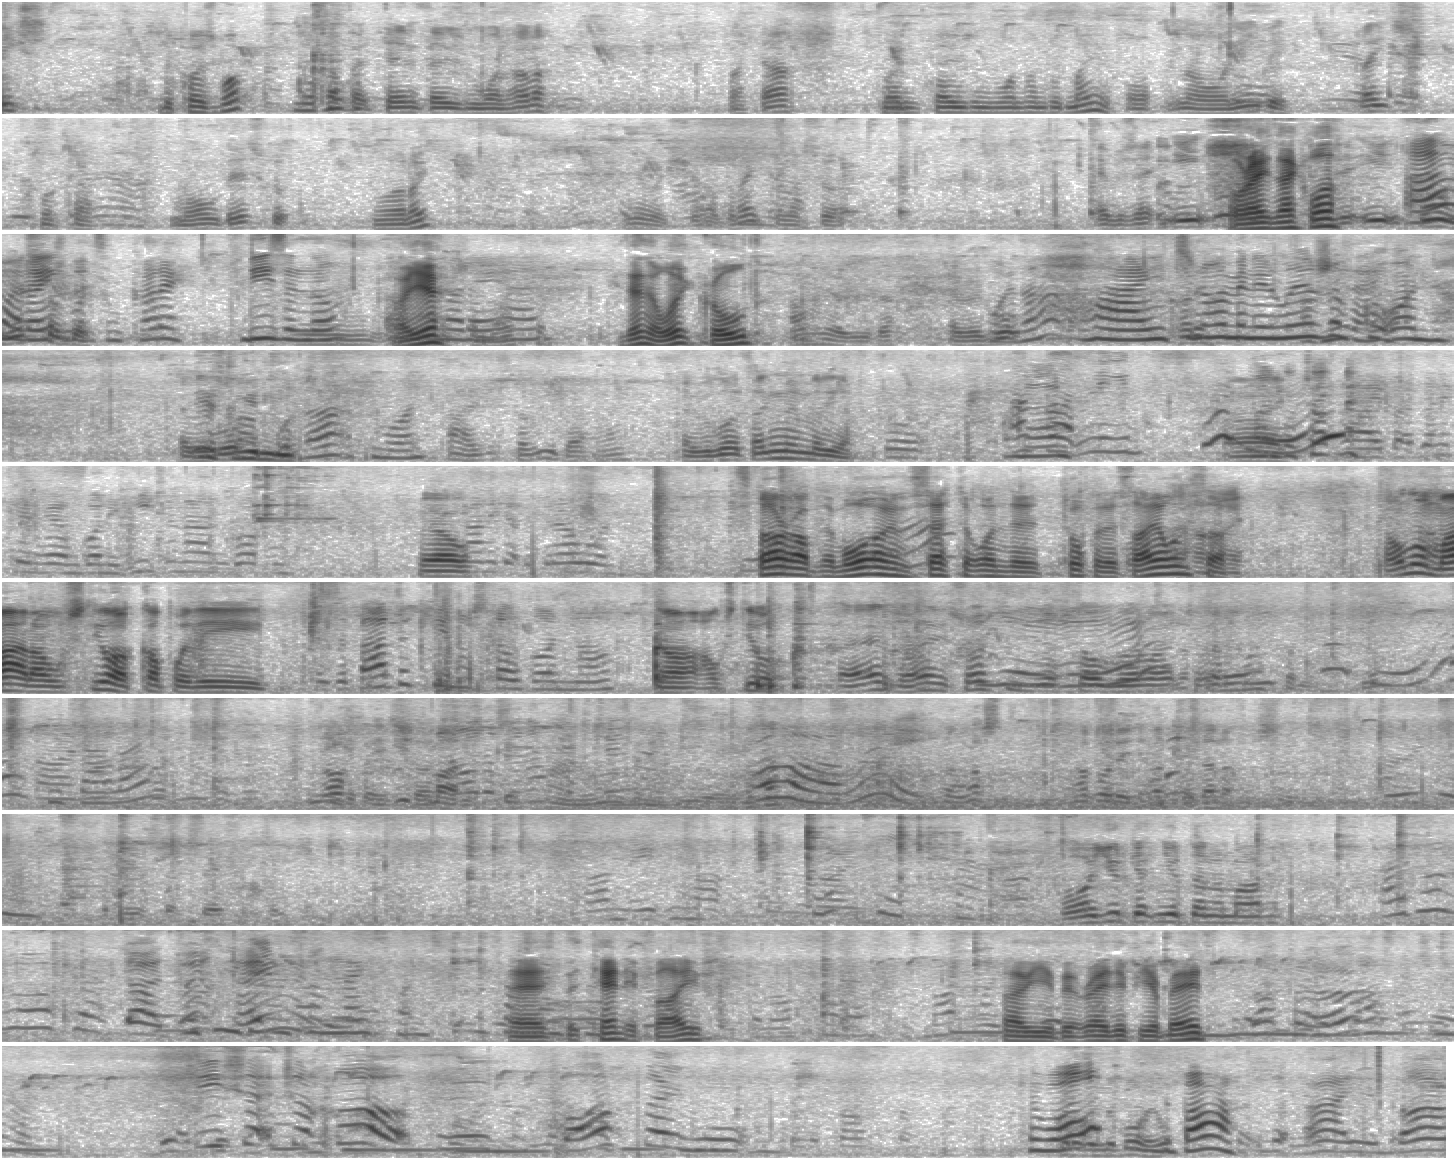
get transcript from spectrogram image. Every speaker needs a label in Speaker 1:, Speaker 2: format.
Speaker 1: price.
Speaker 2: Because what?
Speaker 1: It's up at 10,100. My car.
Speaker 2: 1,100 miles.
Speaker 1: Oh, no, on eBay. Price.
Speaker 2: What car?
Speaker 1: Small desperate.
Speaker 2: Alright.
Speaker 1: I nearly shot a right when I saw it. It was at 8.
Speaker 3: All right, Nicola.
Speaker 1: It was at 8
Speaker 4: I'm alright.
Speaker 1: yesterday.
Speaker 5: Some curry.
Speaker 4: Freezing though. Mm.
Speaker 3: Are you?
Speaker 4: I'm alright, aye.
Speaker 3: You didn't look cold.
Speaker 1: Have we
Speaker 5: What,
Speaker 1: got?
Speaker 5: that?
Speaker 4: Aye, do you know how many layers I've got on?
Speaker 1: Have we
Speaker 2: Yes,
Speaker 1: got?
Speaker 5: that if you want.
Speaker 2: Aye, just a wee bit, aye.
Speaker 1: Have we got thing Maria?
Speaker 6: I got needs.
Speaker 1: Aye. Well,
Speaker 5: to get the grill on.
Speaker 3: Start up the motor and set it on the top of the silencer.
Speaker 1: aye. I'll no matter. I'll steal a couple of the.
Speaker 5: Is the barbecue not still going now?
Speaker 1: No, I'll steal. It is, aye. The sausages are still going actually.
Speaker 4: Oh, wait.
Speaker 2: You're getting your dinner, Marvin.
Speaker 6: I don't know if that. Dad, what time is some nice ones? Get me some
Speaker 3: Uh, it's about 10 to 5. How are you a bit ready for your bed?
Speaker 6: See six o'clock. The bar.
Speaker 4: The what? The bar.
Speaker 6: Aye, the bar.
